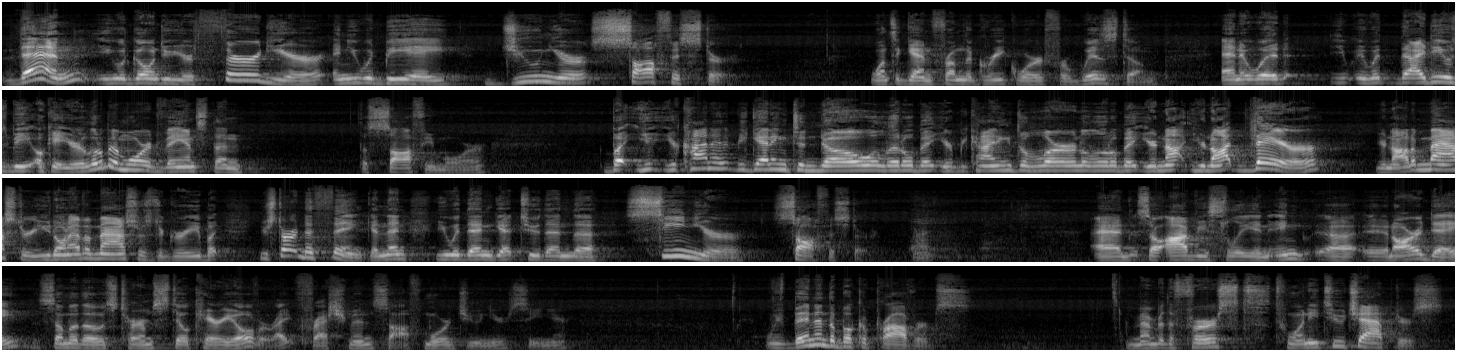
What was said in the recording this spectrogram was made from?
Then you would go into your third year and you would be a junior sophister. Once again, from the Greek word for wisdom. And it would, it would the idea would be okay, you're a little bit more advanced than the sophomore, but you, are kind of beginning to know a little bit. You're beginning to learn a little bit. You're not, you're not there. You're not a master. You don't have a master's degree, but you're starting to think. And then you would then get to then the senior sophister. And so, obviously, in, uh, in our day, some of those terms still carry over, right? Freshman, sophomore, junior, senior. We've been in the book of Proverbs. Remember the first 22 chapters.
